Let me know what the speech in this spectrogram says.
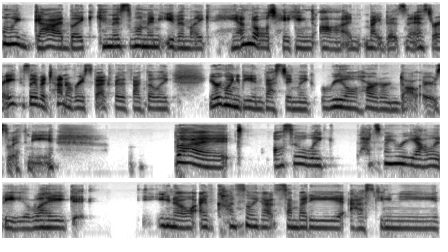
oh my god like can this woman even like handle taking on my business? Right? Because i have a ton of respect for the fact that like you're going to be investing like real hard-earned dollars with me. But also like that's my reality. Like you know i've constantly got somebody asking me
